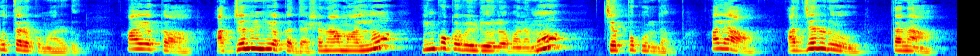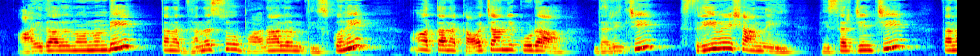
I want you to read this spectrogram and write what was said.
ఉత్తరకుమారుడు. ఆ యొక్క అర్జునుని యొక్క దశనామాలను ఇంకొక వీడియోలో మనము చెప్పుకుందాం. అలా అర్జునుడు తన ఆయుధాలలో నుండి తన ధనస్సు బాణాలను తీసుకొని తన కవచాన్ని కూడా ధరించి స్త్రీవేషాన్ని విసర్జించి తన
